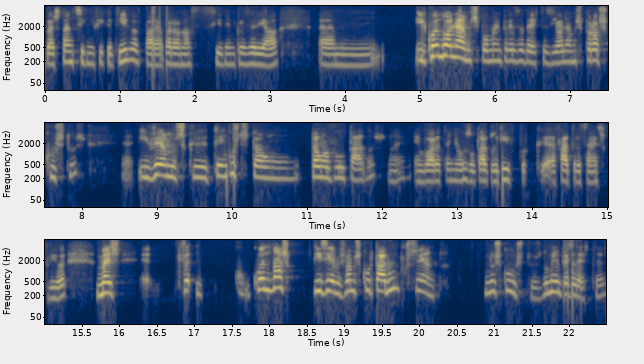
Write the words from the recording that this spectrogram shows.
bastante significativa para, para o nosso tecido empresarial. Um, e quando olhamos para uma empresa destas e olhamos para os custos, e vemos que tem custos tão, tão avultados, é? embora tenham um resultado positivo porque a faturação é superior, mas quando nós dizemos vamos cortar 1% nos custos de uma empresa destas,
